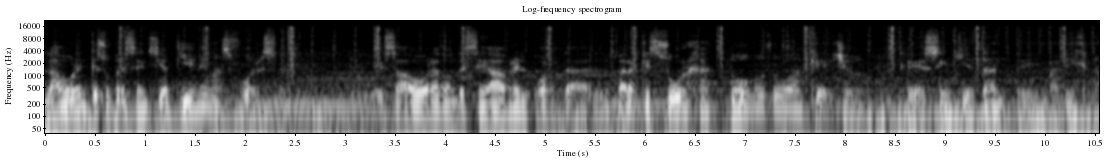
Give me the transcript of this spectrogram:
La hora en que su presencia tiene más fuerza. Es ahora donde se abre el portal para que surja todo aquello que es inquietante y maligno.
